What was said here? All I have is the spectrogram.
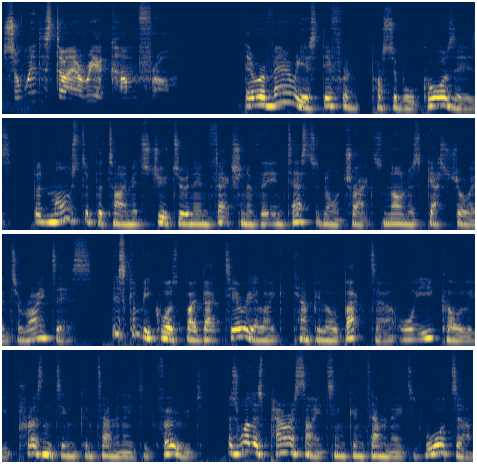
So, where does diarrhea come from? There are various different possible causes, but most of the time it's due to an infection of the intestinal tract known as gastroenteritis. This can be caused by bacteria like Campylobacter or E. coli present in contaminated food, as well as parasites in contaminated water.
